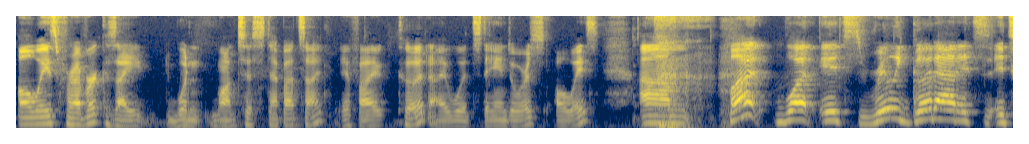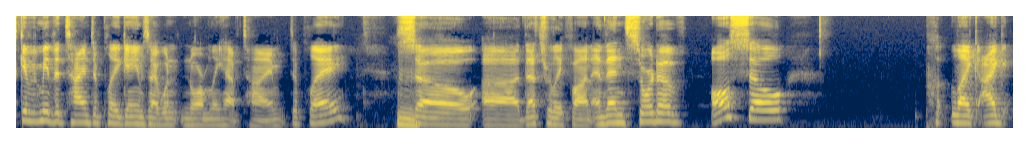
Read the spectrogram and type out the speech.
always, forever, because I wouldn't want to step outside. If I could, I would stay indoors always. Um, but what it's really good at, it's it's giving me the time to play games I wouldn't normally have time to play. So uh, that's really fun. And then sort of also p- like I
